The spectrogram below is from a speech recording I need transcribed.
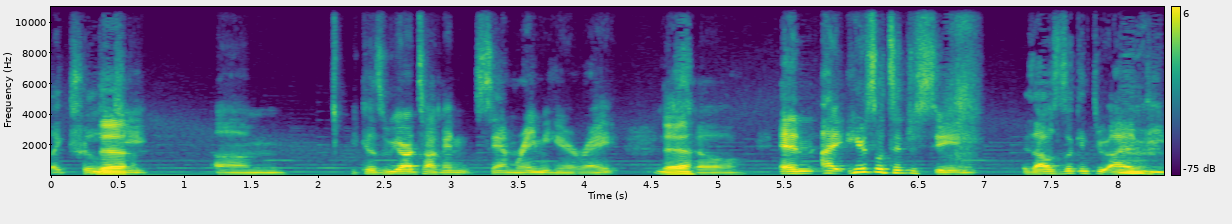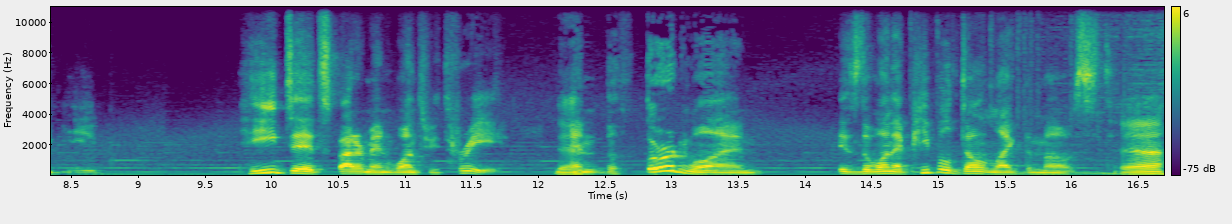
like trilogy. Yeah. Um, because we are talking Sam Raimi here, right? Yeah. So, and I here's what's interesting is I was looking through IMDb. he did Spider-Man one through three, Yeah. and the third one is the one that people don't like the most. yeah.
